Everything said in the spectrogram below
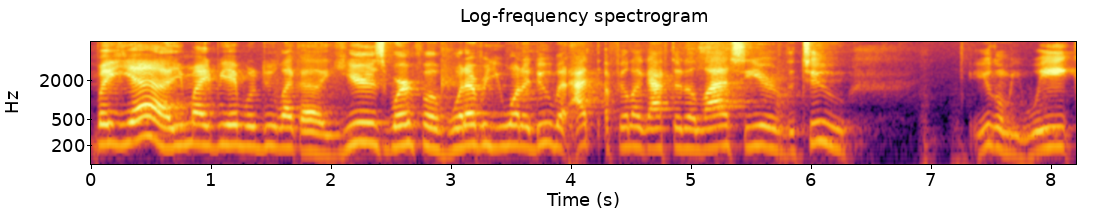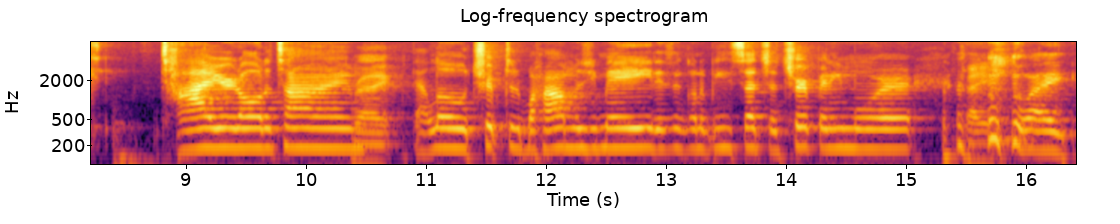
But yeah, you might be able to do like a year's worth of whatever you want to do. But I, I feel like after the last year of the two, you're gonna be weak, tired all the time. Right. That little trip to the Bahamas you made isn't gonna be such a trip anymore. Right. like,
